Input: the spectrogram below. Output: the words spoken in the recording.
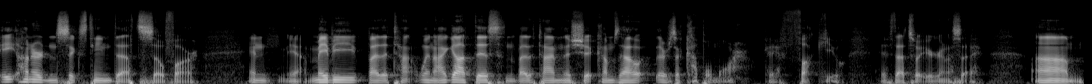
816 deaths so far and yeah, maybe by the time when I got this and by the time this shit comes out, there's a couple more. Okay, fuck you if that's what you're gonna say. Um,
